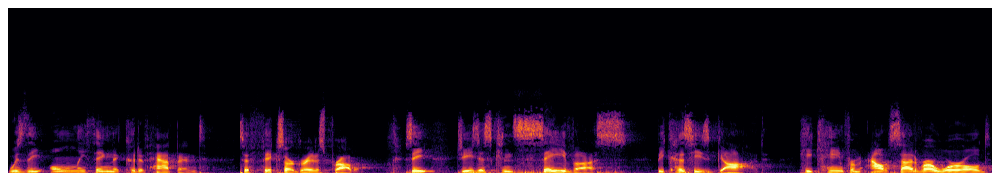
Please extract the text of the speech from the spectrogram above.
was the only thing that could have happened to fix our greatest problem. See, Jesus can save us because he's God. He came from outside of our world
